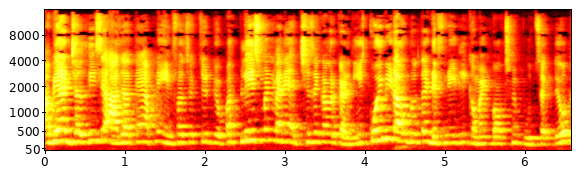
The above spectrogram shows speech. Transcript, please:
अब यार जल्दी से आ जाते हैं अपने इंफ्रास्ट्रक्चर के ऊपर। प्लेसमेंट मैंने अच्छे से कवर कर दिए कोई भी डाउट होता है डेफिनेटली कमेंट बॉक्स में पूछ सकते हो।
